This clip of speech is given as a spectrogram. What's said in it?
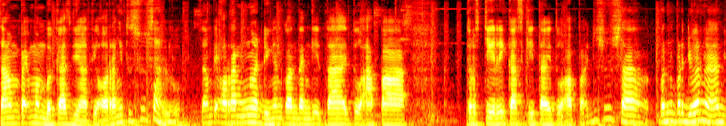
Sampai membekas di hati orang itu susah loh. Sampai orang nge dengan konten kita itu apa terus ciri khas kita itu apa itu susah. Penuh perjuangan.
